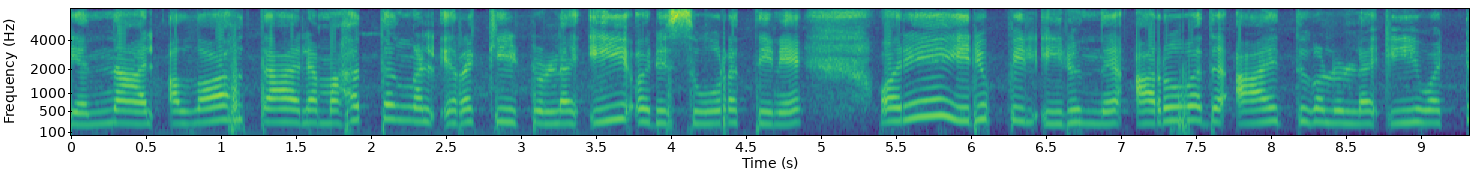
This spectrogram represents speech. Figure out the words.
എന്നാൽ അള്ളാഹുത്താല മഹത്വങ്ങൾ ഇറക്കിയിട്ടുള്ള ഈ ഒരു സൂറത്തിനെ ഒരേ ഇരുപ്പിൽ ഇരുന്ന് അറുപത് ആയത്തുകളുള്ള ഈ ഒറ്റ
